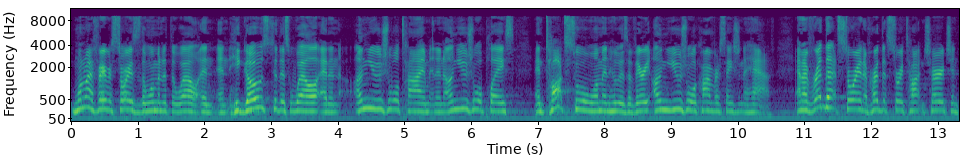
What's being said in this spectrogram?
One of my favorite stories is the woman at the well, and, and he goes to this well at an unusual time in an unusual place and talks to a woman who is a very unusual conversation to have. And I've read that story and I've heard that story taught in church, and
